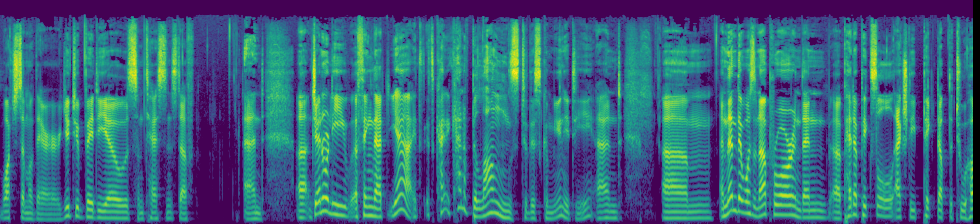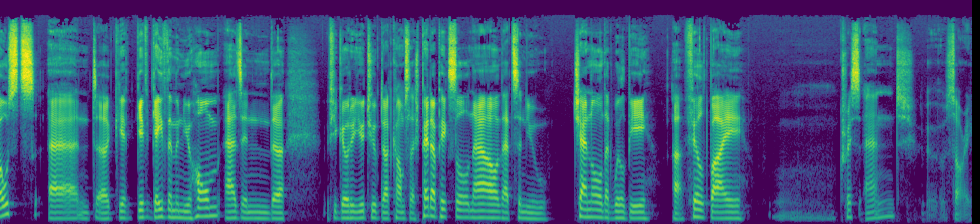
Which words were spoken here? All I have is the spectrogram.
watched some of their YouTube videos, some tests and stuff. And uh, generally, a thing that yeah, it, it's kind of, it kind of belongs to this community, and um, and then there was an uproar, and then uh, Petapixel actually picked up the two hosts and uh, give, give, gave them a new home, as in the if you go to youtube.com slash petapixel now, that's a new channel that will be uh, filled by uh, Chris and uh, sorry.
